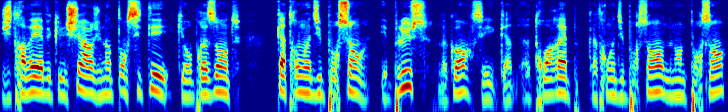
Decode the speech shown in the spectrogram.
j'ai travaillé avec une charge, une intensité qui représente 90% et plus, d'accord? C'est 3 reps, 90%, 90%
